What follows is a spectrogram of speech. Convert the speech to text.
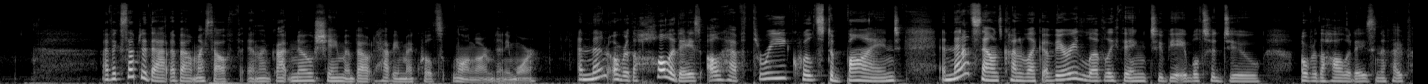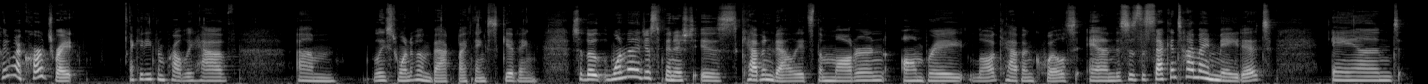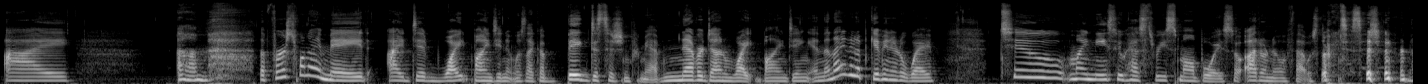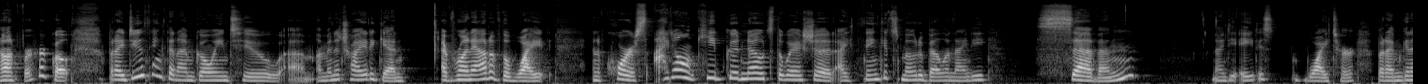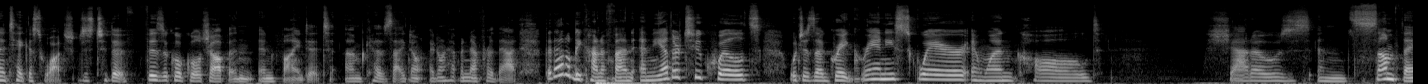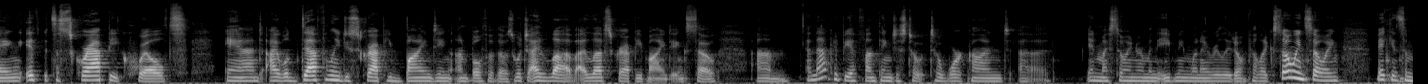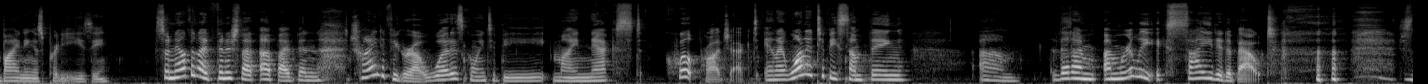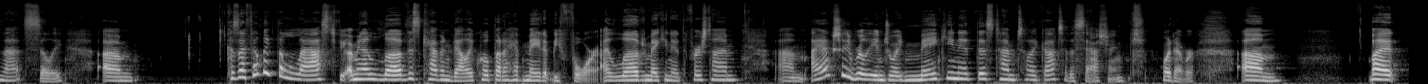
I've accepted that about myself, and I've got no shame about having my quilts long armed anymore. And then over the holidays, I'll have three quilts to bind. And that sounds kind of like a very lovely thing to be able to do over the holidays. And if I play my cards right, I could even probably have um, at least one of them back by Thanksgiving. So the one that I just finished is Cabin Valley. It's the modern ombre log cabin quilt, and this is the second time I made it. And I, um, the first one I made, I did white binding. It was like a big decision for me. I've never done white binding, and then I ended up giving it away to my niece who has three small boys. So I don't know if that was the right decision or not for her quilt, but I do think that I'm going to um, I'm going to try it again. I've run out of the white. And of course, I don't keep good notes the way I should. I think it's Moda Bella 97. 98 is whiter, but I'm to take a swatch just to the physical quilt shop and, and find it because um, I don't I don't have enough for that. But that'll be kind of fun. And the other two quilts, which is a Great Granny Square and one called Shadows and something, it, it's a scrappy quilt and I will definitely do scrappy binding on both of those, which I love. I love scrappy binding. So, um, and that could be a fun thing just to, to work on uh, in my sewing room in the evening when I really don't feel like sewing, sewing. Making some binding is pretty easy. So now that I've finished that up, I've been trying to figure out what is going to be my next quilt project, and I want it to be something um, that I'm I'm really excited about. Isn't that silly? Um, because I feel like the last few, I mean, I love this Cabin Valley quilt, but I have made it before. I loved making it the first time. Um, I actually really enjoyed making it this time till I got to the sashing, whatever. Um, but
